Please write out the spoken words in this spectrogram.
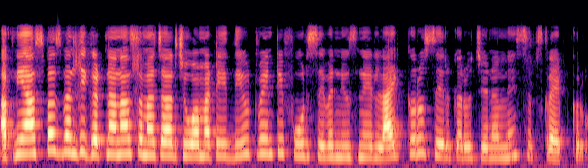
આપની આસપાસ બનતી ઘટનાના સમાચાર જોવા માટે દીવ ટ્વેન્ટી ફોર સેવન ન્યૂઝને લાઇક કરો, શેર કરો, ચેનલને સબસ્ક્રાઇબ કરો.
